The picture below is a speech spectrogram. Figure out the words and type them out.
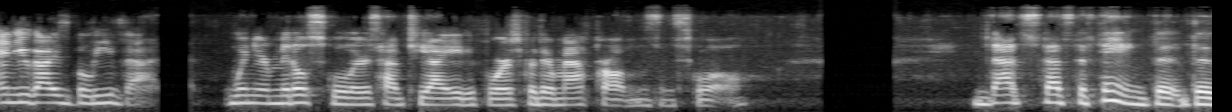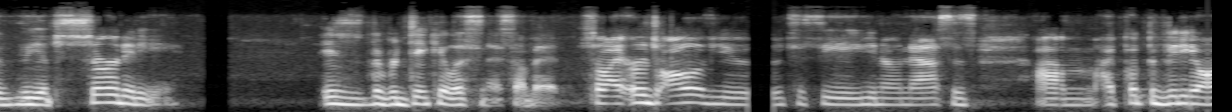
and you guys believe that when your middle schoolers have TI 84s for their math problems in school that's that's the thing. The the the absurdity is the ridiculousness of it. So I urge all of you to see, you know, NASA's. Um, I put the video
